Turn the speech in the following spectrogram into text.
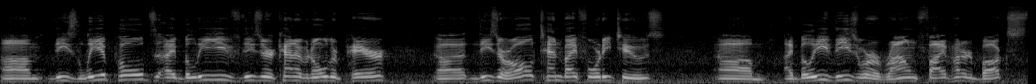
Um, these Leupolds, I believe these are kind of an older pair. Uh, these are all 10 by 42s. Um, I believe these were around 500 bucks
